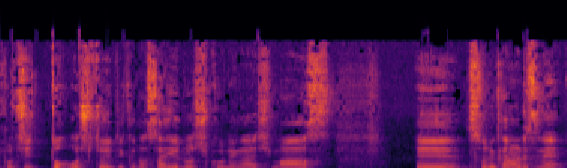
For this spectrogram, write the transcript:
ポチッと押しといてください。よろしくお願いします。えー、それからですね、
